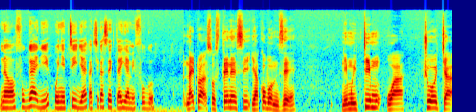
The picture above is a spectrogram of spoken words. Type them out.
na wafugaji wenye tija katika sekta hii ya mifugo. Naitwa Sostenes Yakobo Mzee, ni mhitimu wa chuo cha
